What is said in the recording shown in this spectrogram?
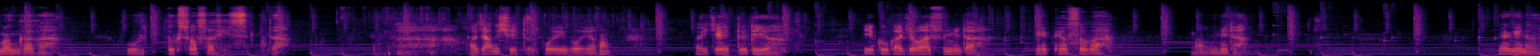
뭔가가 우뚝 솟아 있습니다. 아, 화장실도 보이고요. 이제 드디어 입구까지 왔습니다. 매표소가 나옵니다. 여기는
